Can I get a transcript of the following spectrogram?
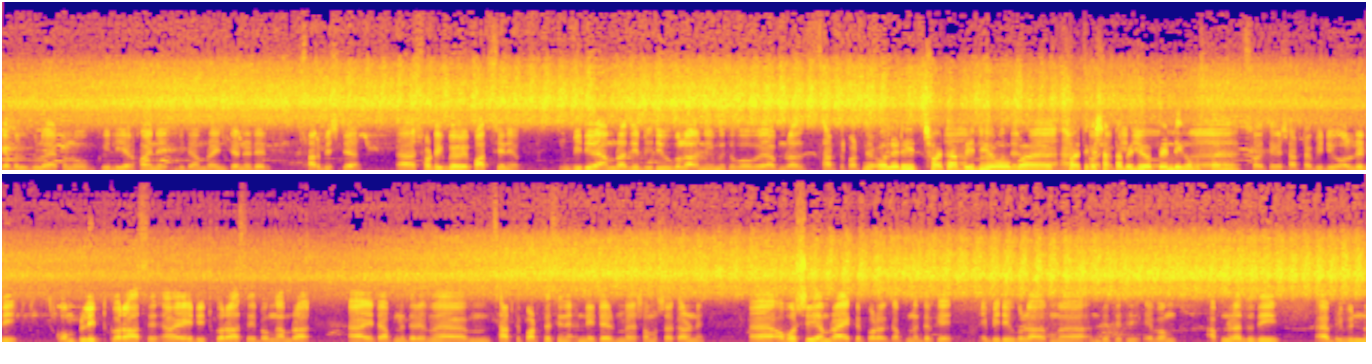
কেবলগুলো এখনও ক্লিয়ার হয় নাই বিধে আমরা ইন্টারনেটের সার্ভিসটা সঠিকভাবে পাচ্ছি না। ভিডিও আমরা যে ভিডিওগুলো নিয়মিতভাবে আমরা ছাড়তে পারতেছি না। অলরেডি ছয়টা ভিডিও আমাদের, বা আহ, হ্যাঁ, ছয় থেকে ছয়টা সাতটা ভিডিও পেন্ডিং অবস্থায় হ্যাঁ। ছয় থেকে সাতটা ভিডিও অলরেডি কমপ্লিট করা আছে এডিট করা আছে এবং আমরা এটা আপনাদের ছাড়তে পারতেছি না নেটের সমস্যার কারণে। অবশ্যই আমরা একের পর এক আপনাদেরকে এই ভিডিওগুলো দিতেছি এবং আপনারা যদি বিভিন্ন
